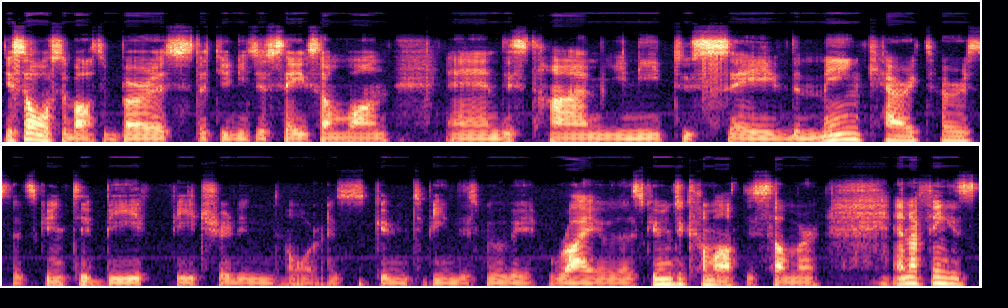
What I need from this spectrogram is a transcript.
It's also about the birds that you need to save someone and this time you need to save the main characters that's going to be featured in or is going to be in this movie Rio that's going to come out this summer. And I think it's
